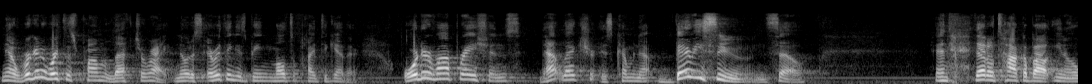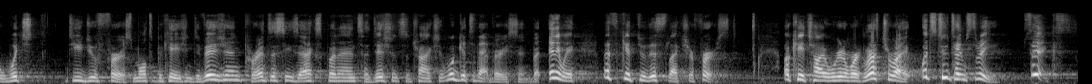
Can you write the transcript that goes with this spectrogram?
Now, we're going to work this problem left to right. Notice everything is being multiplied together. Order of operations, that lecture is coming up very soon. So, and that'll talk about, you know, which do you do first? Multiplication, division, parentheses, exponents, addition, subtraction. We'll get to that very soon. But anyway, let's get through this lecture first. Okay, Charlie, we're going to work left to right. What's 2 times 3? 6.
